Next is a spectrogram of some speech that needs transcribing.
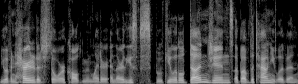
You have inherited a store called Moonlighter, and there are these spooky little dungeons above the town you live in.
